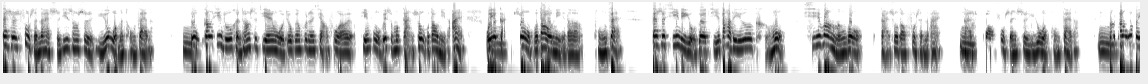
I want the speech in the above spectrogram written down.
但是父神的爱实际上是与我们同在的。嗯，就刚信主很长时间，我就跟父神讲，父啊，天父，为什么感受不到你的爱？我也感受不到你的同在，但是心里有个极大的一个渴慕，希望能够感受到父神的爱，感受到父神是与我同在的。嗯，那当我们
